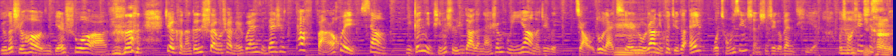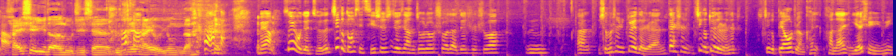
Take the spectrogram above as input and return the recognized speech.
有的时候你别说啊，这可能跟帅不帅没关系，但是他反而会像你跟你平时遇到的男生不一样的这个角度来切入，让你会觉得，哎，我重新审视这个问题，我重新去思你看，考。还是遇到了鲁智深，鲁智深还是有用的。没有，所以我就觉得这个东西其实是就像周周说的，就是说，嗯，呃，什么是对的人？但是这个对的人的这个标准可可能也许与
